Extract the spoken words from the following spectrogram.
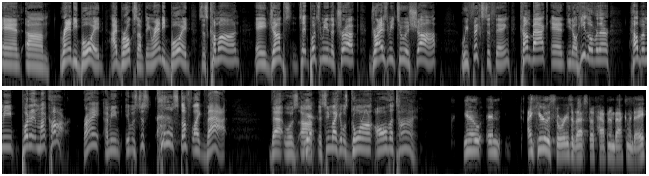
and um, Randy Boyd, I broke something. Randy Boyd says, "Come on," and he jumps, t- puts me in the truck, drives me to his shop. We fix the thing, come back, and you know he's over there helping me put it in my car. Right? I mean, it was just cool stuff like that. That was. Uh, yeah. It seemed like it was going on all the time. You know, and I hear the stories of that stuff happening back in the day,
